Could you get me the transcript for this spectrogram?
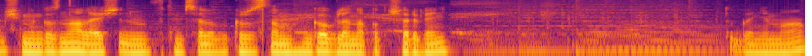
Musimy go znaleźć. W tym celu wykorzystam gogle na podczerwień. Tu go nie ma.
